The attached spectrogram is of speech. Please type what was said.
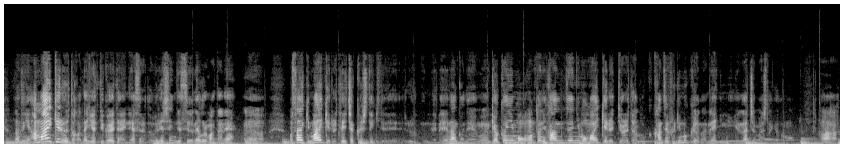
その時に、あ、マイケルとかね、言ってくれたりね、すると嬉しいんですよね、これまたね。うん。もう最近マイケル定着してきてるね、なんかね、もう逆にもう本当に完全にもうマイケルって言われたら僕完全振り向くようなね、人間になっちゃいましたけども。はい。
